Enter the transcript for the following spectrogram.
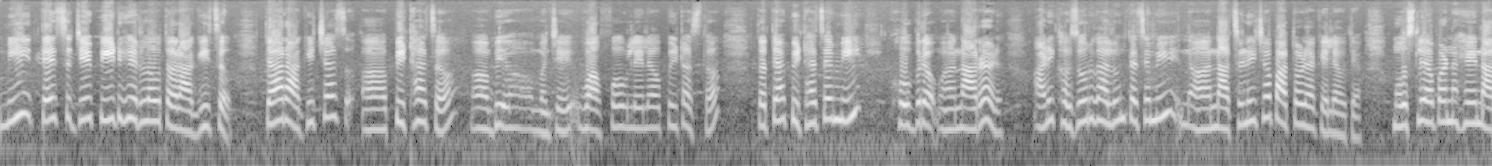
मी तेच जे पीठ घेरलं होतं रागीचं त्या रागीच्याच पिठाचं बी म्हणजे वाफवलेलं पीठ असतं. तर त्या पिठाचे मी खोबरं नारळ आणि खजूर घालून त्याचे मी नाचणीच्या पातोळ्या केल्या होत्या. मोस्टली आपण हे ना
